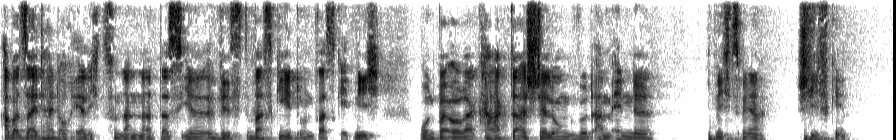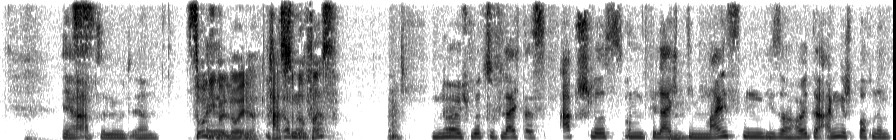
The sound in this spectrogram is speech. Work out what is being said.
aber seid halt auch ehrlich zueinander, dass ihr wisst, was geht und was geht nicht. Und bei eurer Charaktererstellung wird am Ende nichts mehr schiefgehen. Ja, absolut, ja. So, liebe äh, Leute, hast glaube, du noch was? Nö, ich würde so vielleicht als Abschluss, um vielleicht mhm. die meisten dieser heute angesprochenen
